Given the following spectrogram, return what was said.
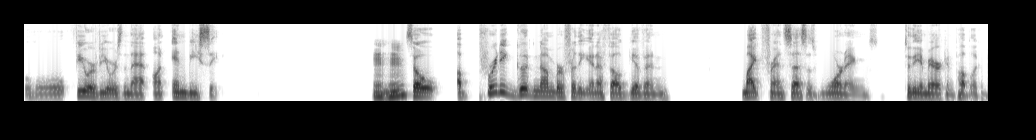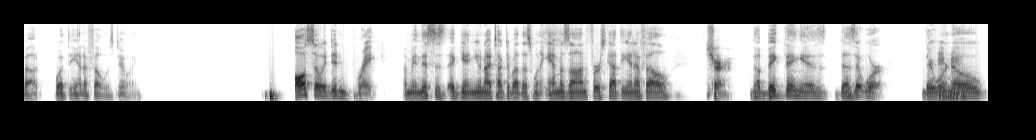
fewer viewers than that on NBC. Mm-hmm. So a pretty good number for the NFL given Mike Francesa's warnings to the American public about what the NFL was doing. Also, it didn't break. I mean, this is again, you and I talked about this when Amazon first got the NFL. Sure. The big thing is, does it work? There were Mhm. no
